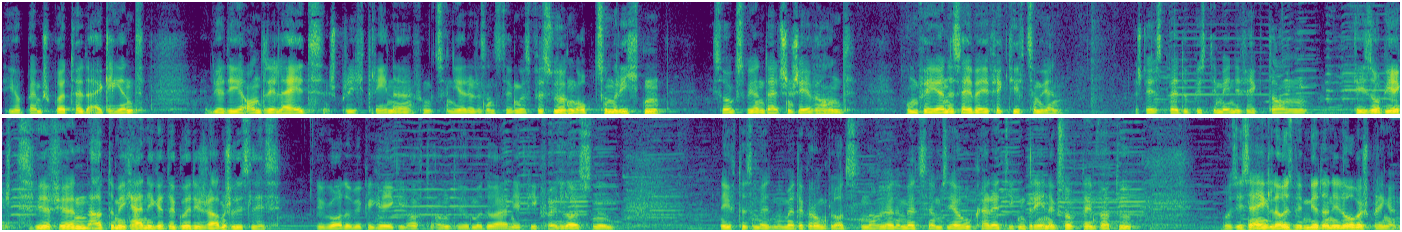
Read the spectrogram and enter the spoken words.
Ich habe beim Sport halt auch gelernt, wie die andere Leute, sprich Trainer, Funktionäre oder sonst irgendwas, versuchen abzumrichten. Ich sage es wie einen deutschen Schäferhund, um für einer selber effektiv zu werden. Verstehst? Weil du bist im Endeffekt dann das Objekt, wie für einen Automechaniker der gute Schraubenschlüssel ist. Ich war da wirklich ein ekelhafter Hund. Ich habe mir da auch nicht viel gefallen lassen. Und öfters ist mir mal der Kragen platzt. Dann habe ich halt einmal zu einem sehr hochkarätigen Trainer gesagt, einfach, du, was ist eigentlich los, wenn wir da nicht runterspringen?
